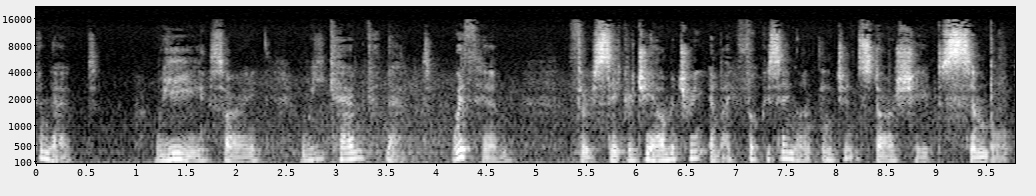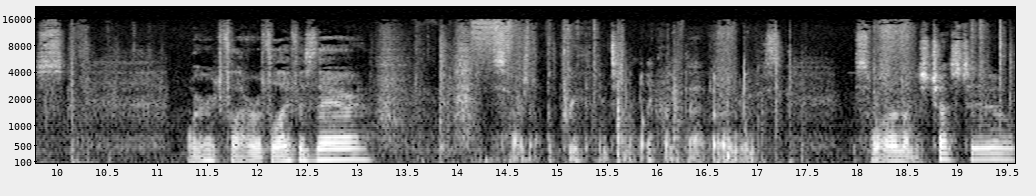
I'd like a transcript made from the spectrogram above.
connect, we, sorry, we can connect with him through sacred geometry and by focusing on ancient star shaped symbols. Word flower of life is there. Sorry about the pre thing to the mic like that. Oh, this one on his chest too.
